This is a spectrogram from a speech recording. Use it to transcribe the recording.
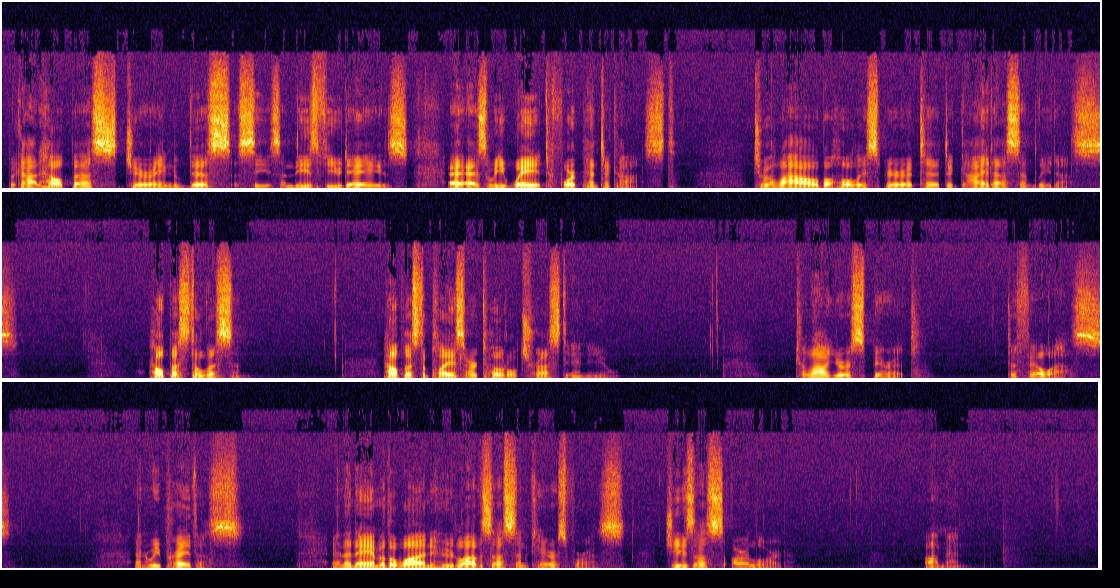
But God, help us during this season, these few days, as we wait for Pentecost to allow the Holy Spirit to, to guide us and lead us. Help us to listen. Help us to place our total trust in you, to allow your Spirit to fill us. And we pray this in the name of the one who loves us and cares for us, Jesus our Lord. Amen.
